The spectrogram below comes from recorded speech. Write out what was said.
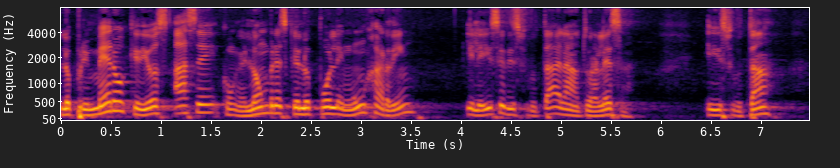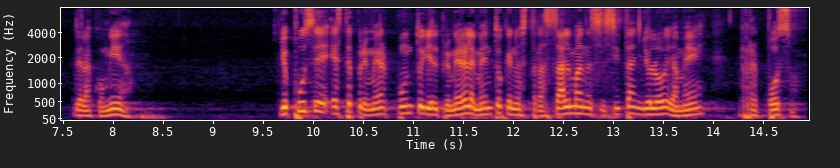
Lo primero que Dios hace con el hombre es que lo pone en un jardín y le dice disfrutar de la naturaleza y disfrutar de la comida. Yo puse este primer punto y el primer elemento que nuestras almas necesitan, yo lo llamé reposo.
